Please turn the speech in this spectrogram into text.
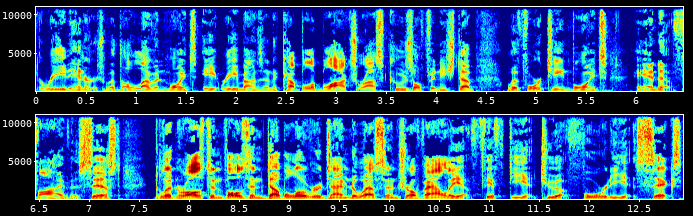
Reed Henners with 11 points, 8 rebounds, and a couple of blocks. Ross Kuzel finished up with 14 points and 5 assists. Glidden Ralston falls in double overtime to West Central Valley at 50 to 46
